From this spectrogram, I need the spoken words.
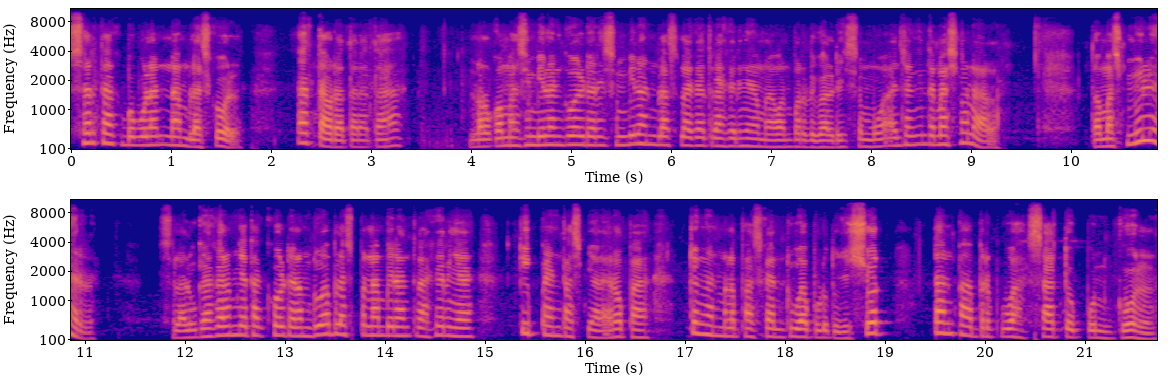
serta kebobolan 16 gol atau rata-rata 0,9 gol dari 19 laga terakhirnya melawan Portugal di semua ajang internasional. Thomas Müller selalu gagal mencetak gol dalam 12 penampilan terakhirnya di pentas Piala Eropa dengan melepaskan 27 shoot tanpa berbuah satupun gol.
